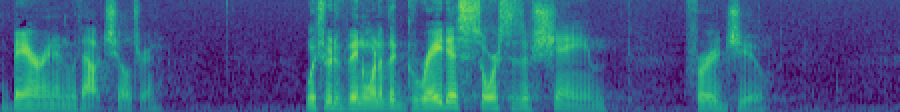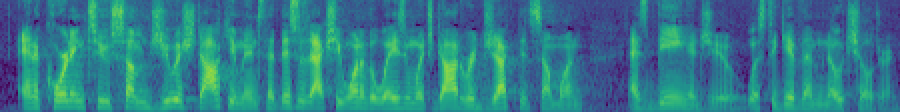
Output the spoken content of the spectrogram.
barren and without children, which would have been one of the greatest sources of shame for a Jew. And according to some Jewish documents, that this was actually one of the ways in which God rejected someone as being a Jew, was to give them no children.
